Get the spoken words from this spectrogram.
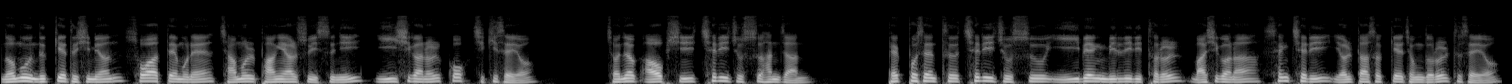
너무 늦게 드시면 소화 때문에 잠을 방해할 수 있으니 이 시간을 꼭 지키세요. 저녁 9시 체리 주스 한 잔. 100% 체리 주스 200ml를 마시거나 생체리 15개 정도를 드세요.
